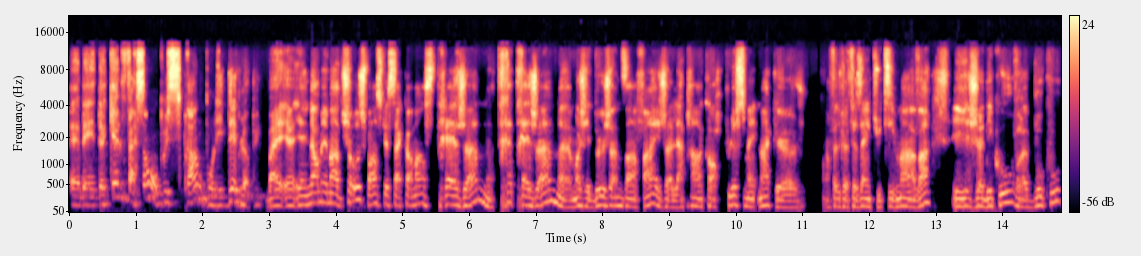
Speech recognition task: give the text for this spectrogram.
eh ben, de quelle façon on peut s'y prendre pour les développer? Ben, il y a énormément de choses. Je pense que ça commence très jeune, très, très jeune. Moi, j'ai deux jeunes enfants et je l'apprends encore plus maintenant que en fait, je le faisais intuitivement avant et je découvre beaucoup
